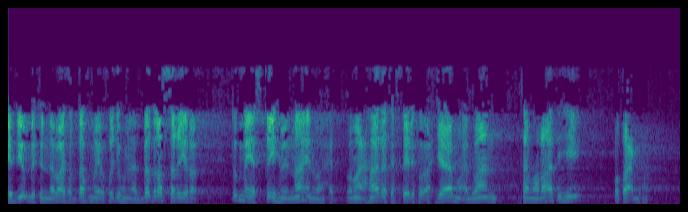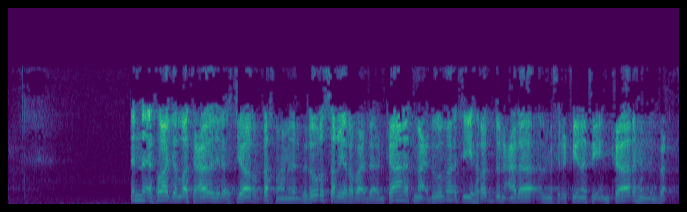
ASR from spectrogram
إذ ينبت النبات الضخم ويخرجه من البذرة الصغيرة ثم يسقيه من ماء واحد. ومع هذا تختلف أحجام وألوان ثمراته وطعمها. إن إخراج الله تعالى للأشجار الضخمة من البذور الصغيرة بعد أن كانت معدومة فيه رد على المشركين في إنكارهم للبعث.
